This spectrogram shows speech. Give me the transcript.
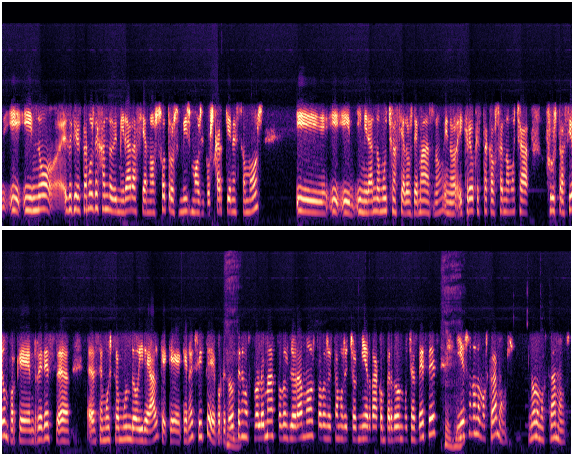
y, y no, es decir, estamos dejando de mirar hacia nosotros mismos y buscar quiénes somos y, y- y- y mirando mucho hacia los demás, ¿no? Y, no- y creo que está causando mucha frustración porque en redes eh, eh, se muestra un mundo ideal que, que- que no existe, porque todos tenemos problemas, todos lloramos, todos estamos hechos mierda, con perdón, muchas veces, y eso no lo mostramos, no lo mostramos.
